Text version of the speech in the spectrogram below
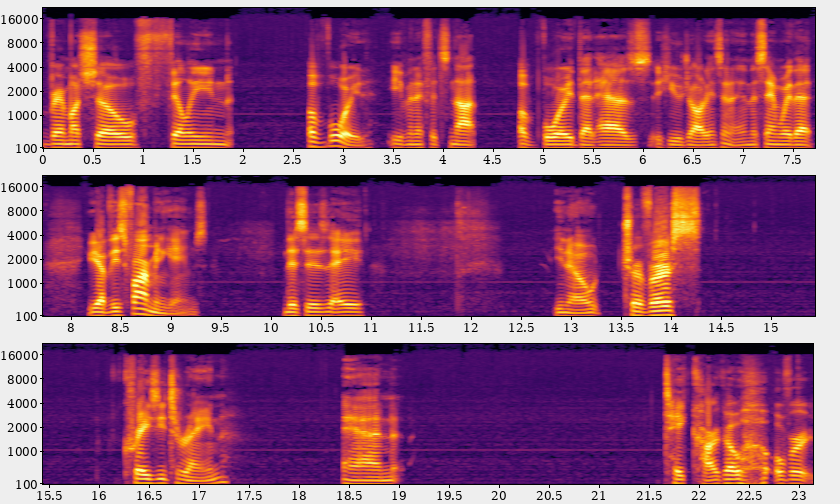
very much so filling a void, even if it's not a void that has a huge audience in it. In the same way that you have these farming games. This is a, you know, traverse crazy terrain and take cargo over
